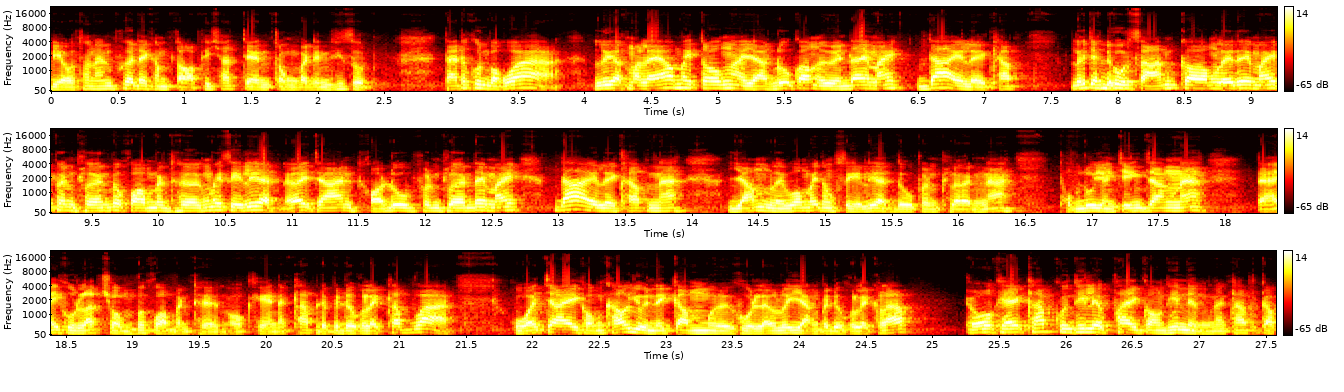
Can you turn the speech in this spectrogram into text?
เดียวเท่านั้นเพื่อได้คำตอบที่ชัดเจนตรงประเด็นที่สุด แต่ถ้าคุณบอกว่าเลือกมาแล้วไม่ตรงอะอยากดูกองอื่นได้ไหมได้เลยครับ หรือจะดูสามกองเลยได้ไหมเพลินๆเพื่อความบันเทิงไม่ซีเรียสเอ้ยอาจารย์ขอดูเพลินๆได้ไหมได้เลยครับนะ ย้ำเลยว่าไม่ต้องซีเรียสดูเพลินๆนะ ผมดูอย่างจริงจังนะ แต่ให้คุณรับชมเพื่อความบันเทิงโอเคนะครับ เดี๋ยวไปดูกันเลยครับว่า หัวใจของเขาอยู่ในกำมือคุณแล้วหรือยังไปดูกันเลยครับโอเคครับ คุณที่เลือกไพ่กองที่หนึ่งนะครับกับ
